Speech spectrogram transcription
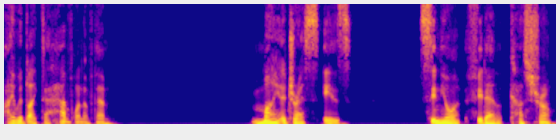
I would like to have one of them. My address is Senor Fidel Castro,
